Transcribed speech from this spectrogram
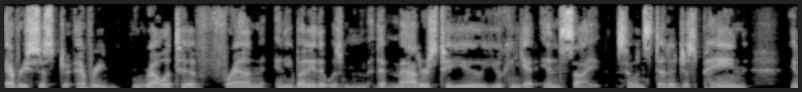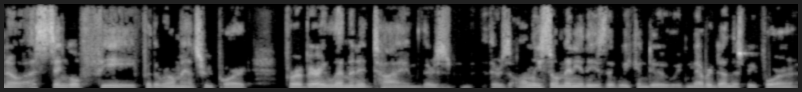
every sister, every relative, friend, anybody that was that matters to you, you can get insight. So instead of just paying, you know, a single fee for the romance report for a very limited time, there's there's only so many of these that we can do. We've never done this before.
